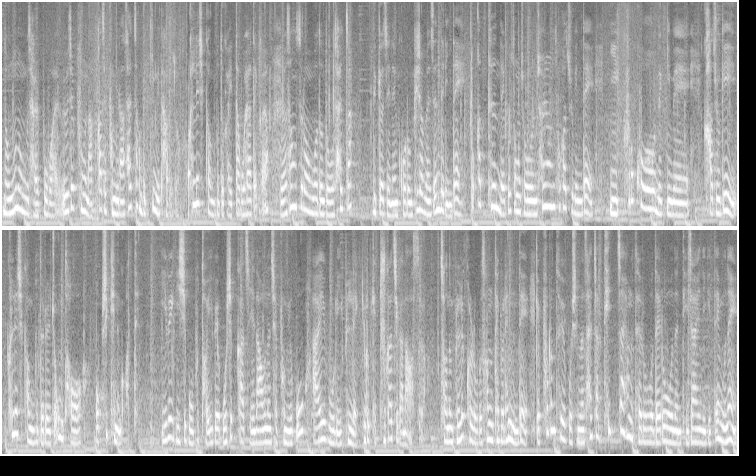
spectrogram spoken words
너무너무 잘 뽑아요. 이 제품은 아까 제품이랑 살짝 느낌이 다르죠. 클래식한 무드가 있다고 해야 될까요? 여성스러운 무드도 살짝 느껴지는 그런 피셔맨 샌들인데 똑같은 내구성 좋은 천연 소가죽인데 이 크로커 느낌의 가죽이 클래식한 무드를 조금 더 업시키는 것 같아. 225부터 250까지 나오는 제품이고 아이보리, 블랙 이렇게 두 가지가 나왔어요. 저는 블랙 컬러로 선택을 했는데 이게 프론트에 보시면 살짝 T자 형태로 내려오는 디자인이기 때문에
